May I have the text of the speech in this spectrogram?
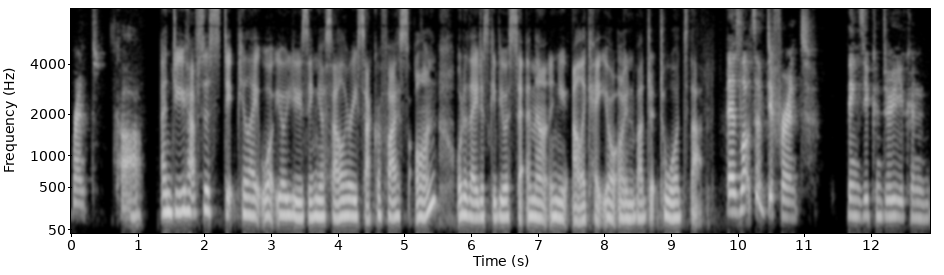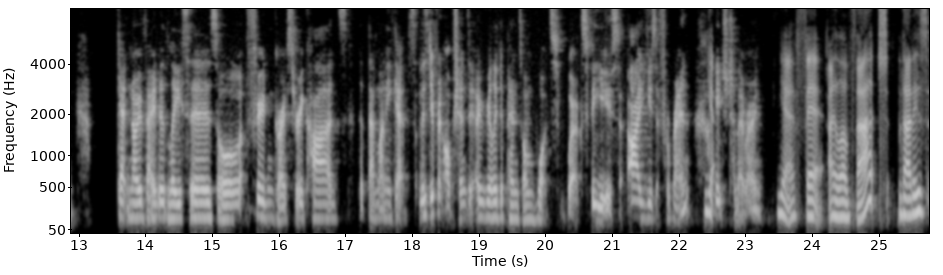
rent, car. And do you have to stipulate what you're using your salary sacrifice on, or do they just give you a set amount and you allocate your own budget towards that? There's lots of different things you can do. You can get novated leases or food and grocery cards that that money gets. There's different options. It really depends on what works for you. So I use it for rent, yeah. each to their own. Yeah, fair. I love that. That is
